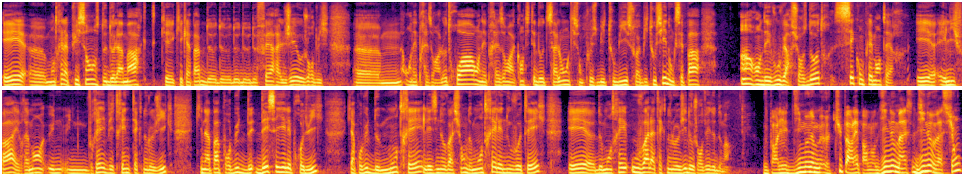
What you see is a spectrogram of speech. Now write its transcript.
et euh, montrer la puissance de, la marque qui est, capable de, faire LG aujourd'hui. Euh, on est présent à l'E3, on est présent à quantité d'autres salons qui sont plus B2B, soit B2C, donc ce n'est pas un rendez-vous versus d'autres, c'est complémentaire. Et, l'IFA est vraiment une, une, vraie vitrine technologique qui n'a pas pour but d'essayer les produits, qui a pour but de montrer les innovations, de montrer les nouveautés et euh, de montrer où va la technologie d'aujourd'hui et de demain. Euh, tu parlais d'innovation.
